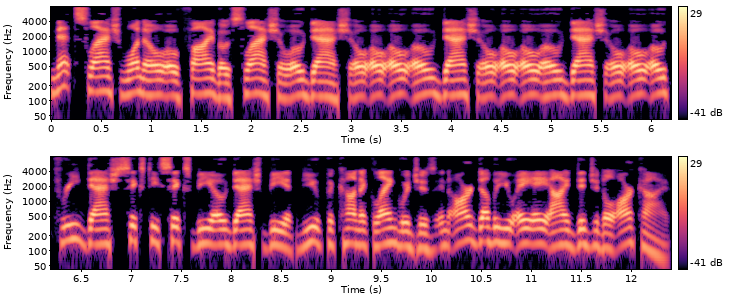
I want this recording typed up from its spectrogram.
net slash 10050 slash 00 dash 0000 dash 0000 dash 0003 dash 66 bo b at View Pakanic Languages in RWAAI Digital Archive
